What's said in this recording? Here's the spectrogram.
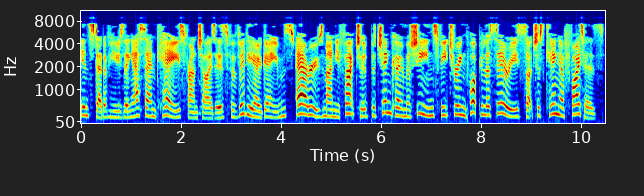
Instead of using SNK's franchises for video games, Aruze manufactured pachinko machines featuring popular series such as King of Fighters.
